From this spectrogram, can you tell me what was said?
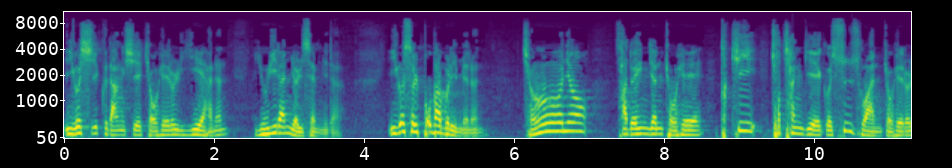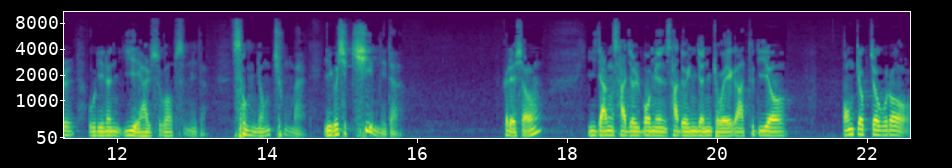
이것이 그 당시의 교회를 이해하는 유일한 열쇠입니다. 이것을 뽑아버리면 전혀 사도행전 교회, 특히 초창기의 그 순수한 교회를 우리는 이해할 수가 없습니다. 성령 충만. 이것이 키입니다. 그래서 2장 4절 보면 사도행전 교회가 드디어 본격적으로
